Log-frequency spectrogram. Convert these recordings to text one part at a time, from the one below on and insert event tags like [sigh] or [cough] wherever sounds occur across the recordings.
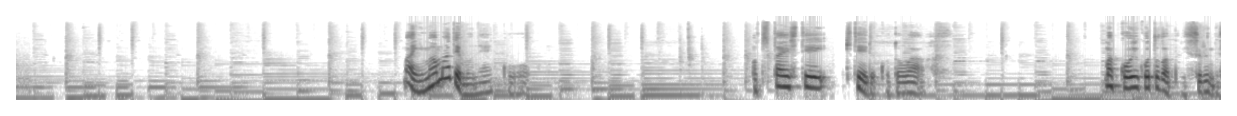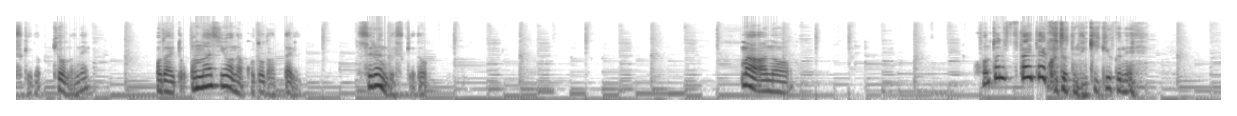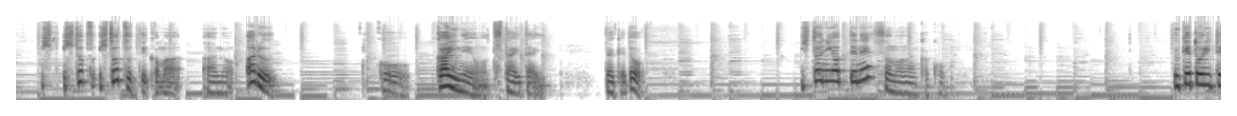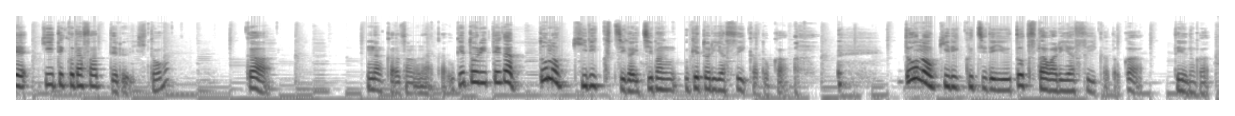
まあ今までもねこうお伝えしてきていることはまあこういうことだったりするんですけど今日のねお題と同じようなことだったりするんですけどまああの本当に伝えたいことってね [laughs] 結局ね一つ一つっていうかまああのあるこう概念を伝えたいだけど人によってねそのなんかこう受け取り手聞いてくださってる人がなんかそのなんか受け取り手がどの切り口が一番受け取りやすいかとか [laughs] どの切り口で言うと伝わりやすいかとかっていうのが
